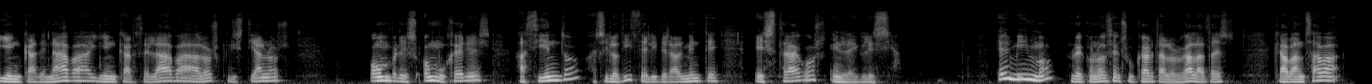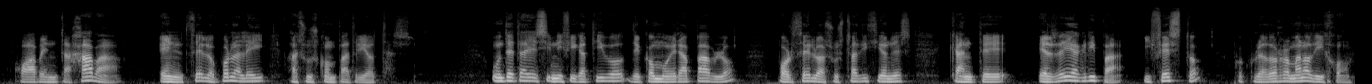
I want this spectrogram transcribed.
y encadenaba y encarcelaba a los cristianos, hombres o mujeres, haciendo, así lo dice literalmente, estragos en la Iglesia. Él mismo reconoce en su carta a los Gálatas que avanzaba o aventajaba en celo por la ley a sus compatriotas. Un detalle significativo de cómo era Pablo, por celo a sus tradiciones, que ante el rey Agripa y Festo, procurador romano, dijo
